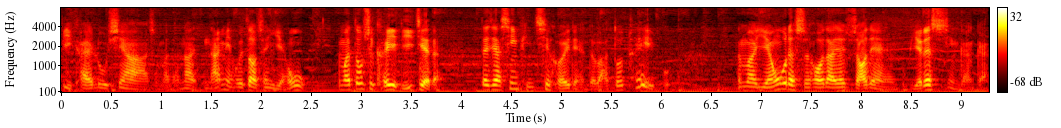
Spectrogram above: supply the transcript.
避开路线啊什么的，那难免会造成延误。那么都是可以理解的，大家心平气和一点，对吧？多退一步。那么延误的时候，大家去找点别的事情干干。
